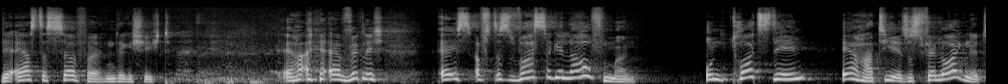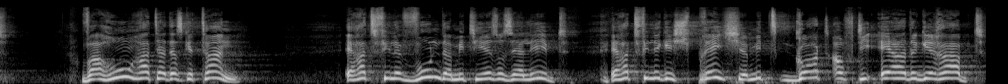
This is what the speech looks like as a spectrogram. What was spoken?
Der erste Surfer in der Geschichte. Er, er wirklich, er ist auf das Wasser gelaufen, Mann. Und trotzdem, er hat Jesus verleugnet. Warum hat er das getan? Er hat viele Wunder mit Jesus erlebt. Er hat viele Gespräche mit Gott auf die Erde gehabt.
